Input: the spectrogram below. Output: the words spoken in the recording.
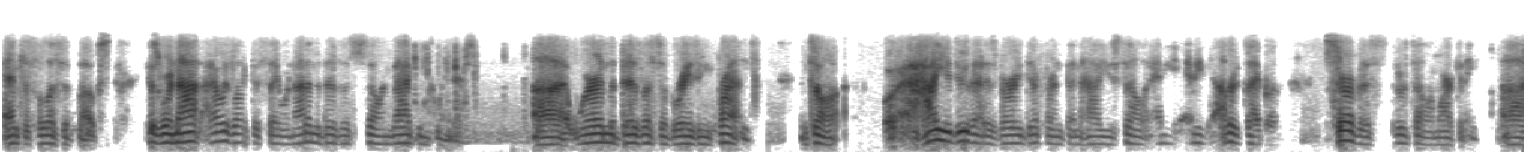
and to solicit folks? Because we're not, I always like to say, we're not in the business of selling vacuum cleaners. Uh, we're in the business of raising friends. And so how you do that is very different than how you sell any any other type of service through telemarketing. Uh,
